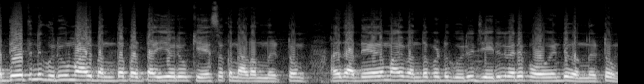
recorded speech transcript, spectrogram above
അദ്ദേഹത്തിന്റെ ഗുരുവുമായി ബന്ധപ്പെട്ട ഈ ഒരു കേസൊക്കെ നടന്നിട്ടും അതായത് അദ്ദേഹവുമായി ബന്ധപ്പെട്ട് ഗുരു ജയിലിൽ വരെ പോകേണ്ടി വന്നിട്ടും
